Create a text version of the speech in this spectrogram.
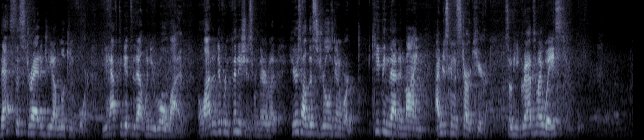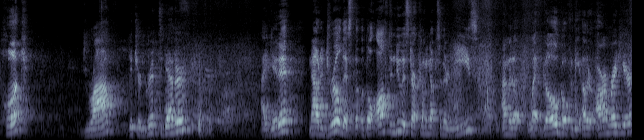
That's the strategy I'm looking for. You have to get to that when you roll live. A lot of different finishes from there, but here's how this drill is going to work. Keeping that in mind, I'm just going to start here. So he grabs my waist, hook, drop, get your grip together. I get it. Now to drill this, what they'll often do is start coming up to their knees. I'm to let go, go for the other arm right here.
